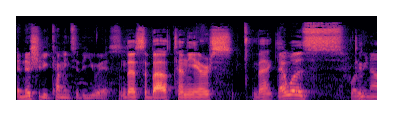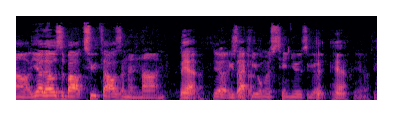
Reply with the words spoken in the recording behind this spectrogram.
initially coming to the US. That's about ten years back. That was what are we now? Yeah, that was about 2009. yeah, Yeah, exactly. Almost 10 years ago. yeah. Yeah.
